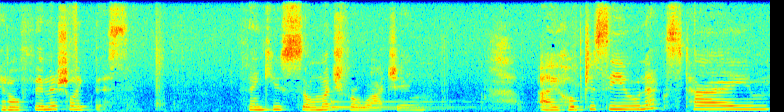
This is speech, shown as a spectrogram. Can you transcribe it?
it'll finish like this. Thank you so much for watching. I hope to see you next time.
